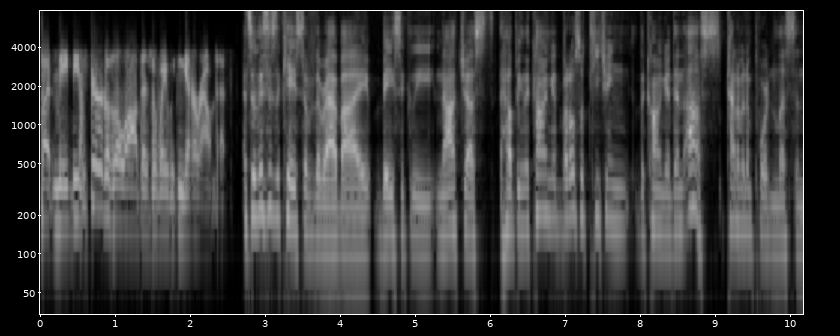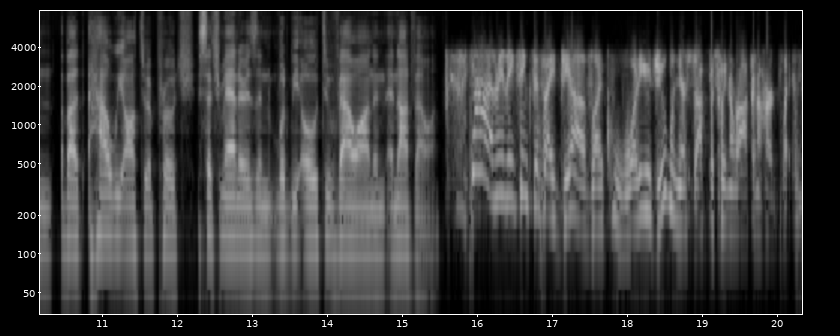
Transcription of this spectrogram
but maybe spirit of the law, there's a way we can get around it. And so this is a case of the rabbi basically not just helping the congregant, but also teaching the congregant and us kind of an important lesson about how we ought to approach such manners and what we owe to vow on and, and not vow on. I mean, they think this idea of like, what do you do when you're stuck between a rock and a hard place,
